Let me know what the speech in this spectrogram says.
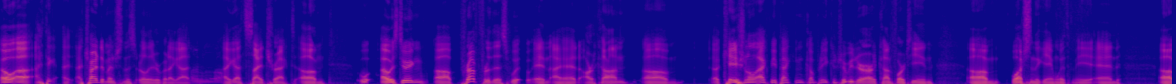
oh, uh, I think I, I tried to mention this earlier, but I got I. Got sidetracked. Um, w- I was doing uh, prep for this, w- and I had Archon, um, occasional Acme Packing Company contributor, Archon 14, um, watching the game with me, and uh,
